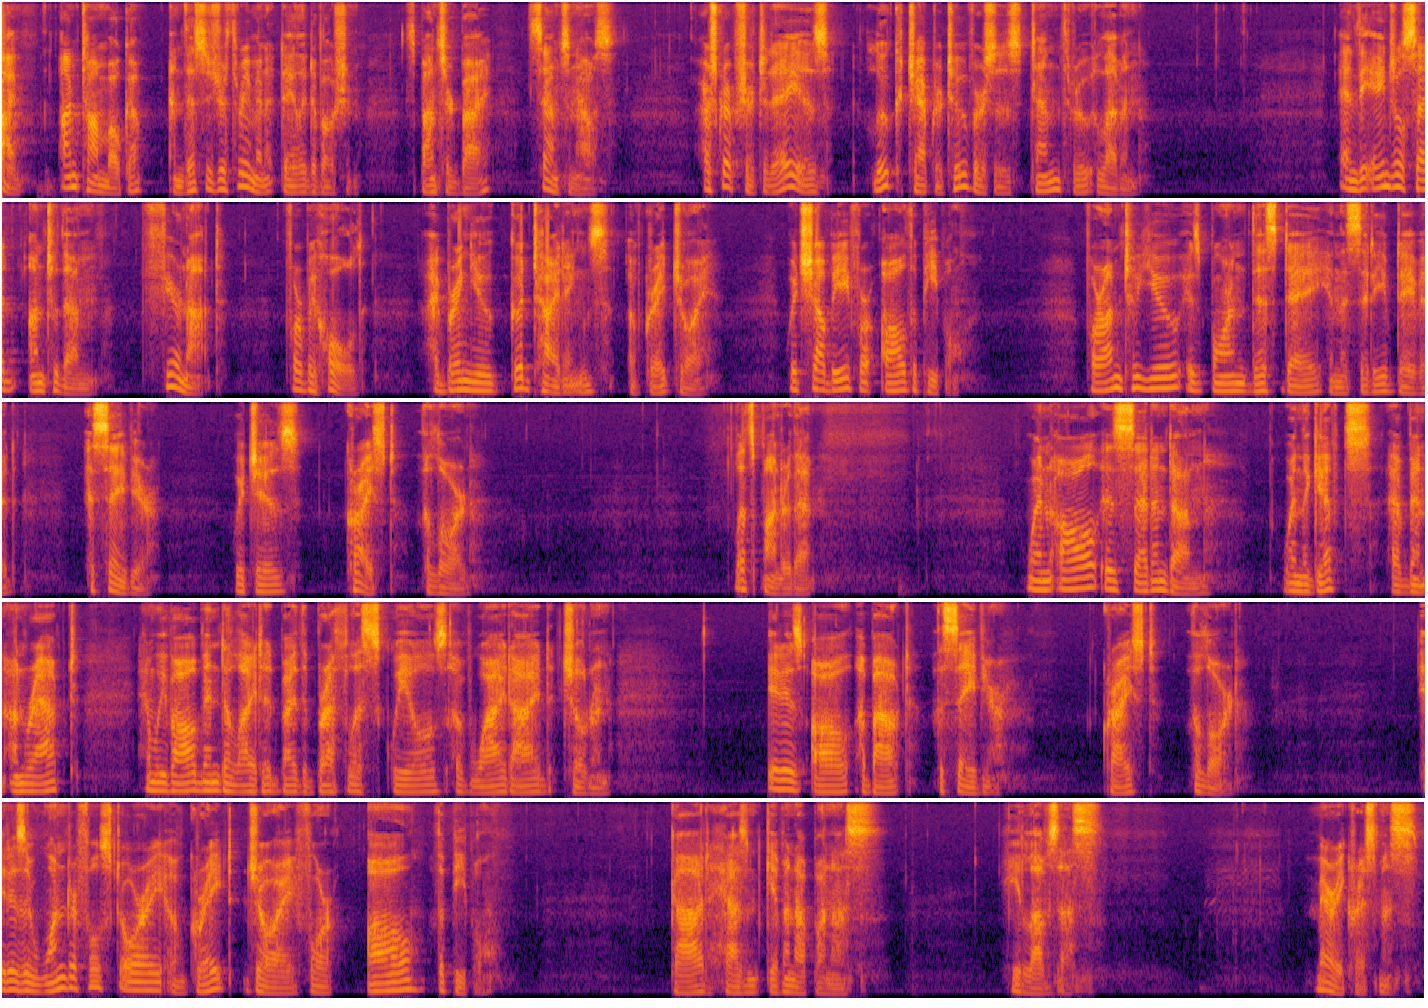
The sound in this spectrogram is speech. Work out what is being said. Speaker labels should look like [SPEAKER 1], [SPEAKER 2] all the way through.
[SPEAKER 1] Hi, I'm Tom Mocha, and this is your three minute daily devotion, sponsored by Samson House. Our scripture today is Luke chapter 2, verses 10 through 11. And the angel said unto them, Fear not, for behold, I bring you good tidings of great joy, which shall be for all the people. For unto you is born this day in the city of David a Savior, which is Christ the Lord. Let's ponder that. When all is said and done, when the gifts have been unwrapped and we've all been delighted by the breathless squeals of wide eyed children. It is all about the Savior, Christ the Lord. It is a wonderful story of great joy for all the people. God hasn't given up on us. He loves us. Merry Christmas.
